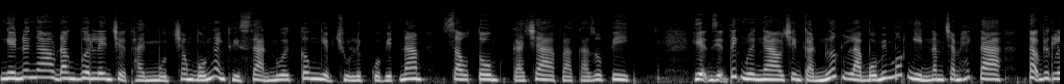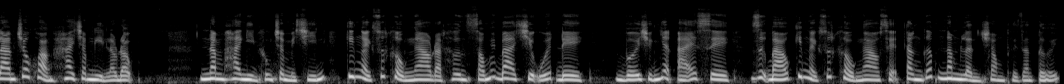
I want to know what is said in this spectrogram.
Nghề nuôi ngao đang vươn lên trở thành một trong bốn ngành thủy sản nuôi công nghiệp chủ lực của Việt Nam sau tôm, cá tra và cá rô phi. Hiện diện tích nuôi ngao trên cả nước là 41.500 ha, tạo việc làm cho khoảng 200.000 lao động. Năm 2019, kim ngạch xuất khẩu ngao đạt hơn 63 triệu USD, với chứng nhận ASC, dự báo kim ngạch xuất khẩu ngao sẽ tăng gấp 5 lần trong thời gian tới.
